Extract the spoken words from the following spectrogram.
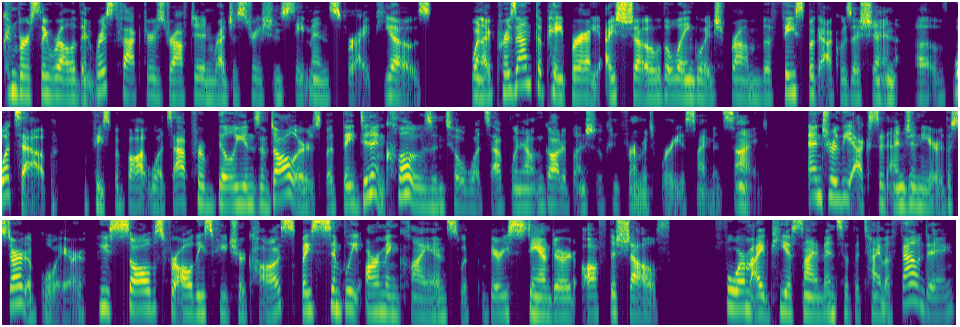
conversely relevant risk factors drafted in registration statements for IPOs. When I present the paper, I show the language from the Facebook acquisition of WhatsApp. Facebook bought WhatsApp for billions of dollars, but they didn't close until WhatsApp went out and got a bunch of confirmatory assignments signed. Enter the exit engineer, the startup lawyer, who solves for all these future costs by simply arming clients with very standard off the shelf form IP assignments at the time of founding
